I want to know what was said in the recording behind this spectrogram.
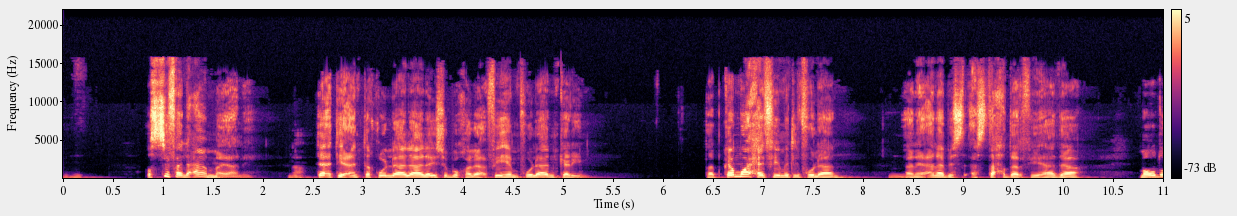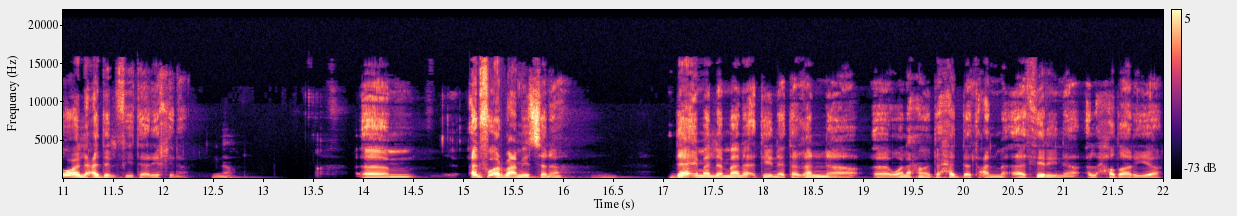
الصفة العامة يعني. نعم. تأتي أن تقول لا لا ليسوا بخلاء فيهم فلان كريم. طيب كم واحد في مثل فلان؟ يعني أنا بس أستحضر في هذا موضوع العدل في تاريخنا. نعم. 1400 سنة. دائما لما نأتي نتغنى آه، ونحن نتحدث عن مآثرنا الحضارية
